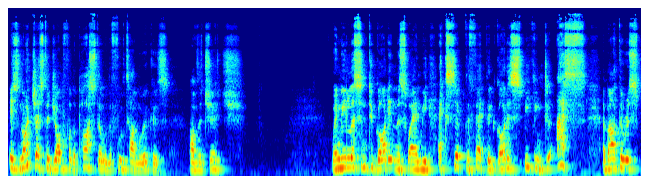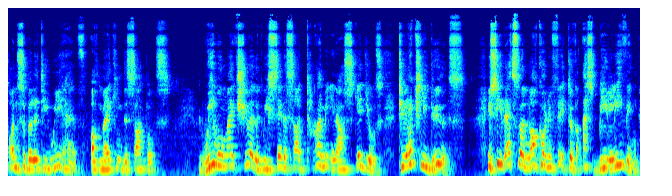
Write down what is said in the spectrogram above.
It's not just a job for the pastor or the full time workers of the church. When we listen to God in this way and we accept the fact that God is speaking to us about the responsibility we have of making disciples, we will make sure that we set aside time in our schedules to actually do this. You see, that's the knock on effect of us believing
